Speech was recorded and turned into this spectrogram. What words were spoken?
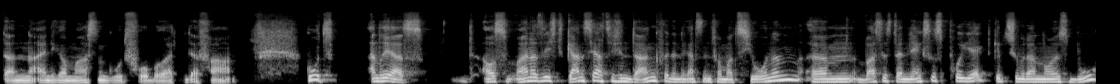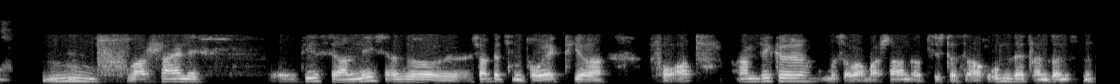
dann einigermaßen gut vorbereitend erfahren. Gut, Andreas, aus meiner Sicht ganz herzlichen Dank für deine ganzen Informationen. Ähm, was ist dein nächstes Projekt? Gibt es schon wieder ein neues Buch? Hm, wahrscheinlich äh, dieses Jahr nicht. Also ich habe jetzt ein Projekt hier vor Ort am Wickel, muss aber mal schauen, ob sich das auch umsetzt. Ansonsten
